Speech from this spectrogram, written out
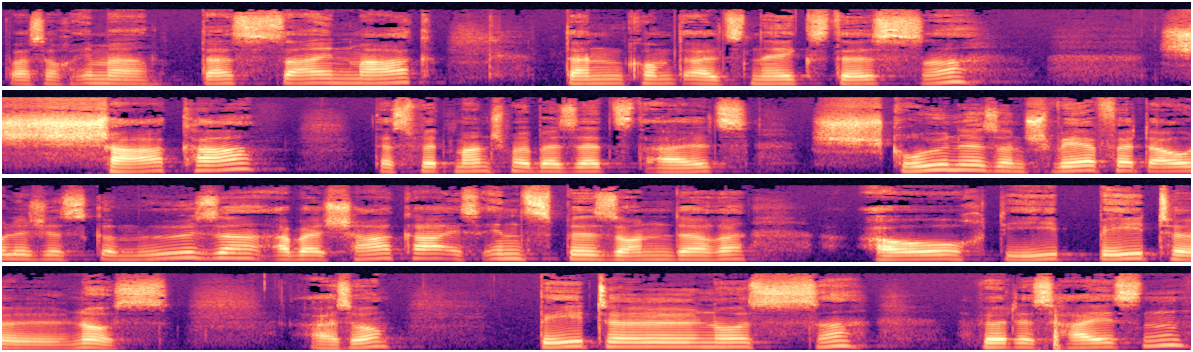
was auch immer das sein mag. Dann kommt als nächstes äh, Shaka. Das wird manchmal übersetzt als grünes und schwer verdauliches Gemüse, aber Shaka ist insbesondere auch die Betelnuss. Also Betelnuss äh, wird es heißen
